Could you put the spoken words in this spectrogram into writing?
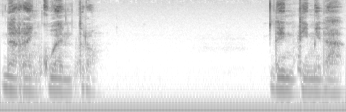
de reencuentro, de intimidad.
